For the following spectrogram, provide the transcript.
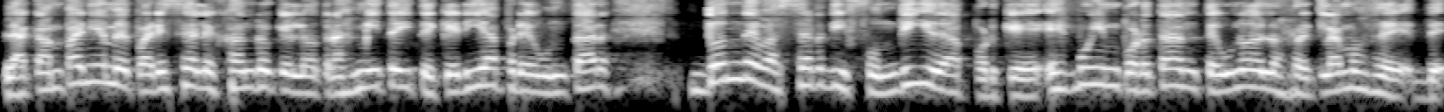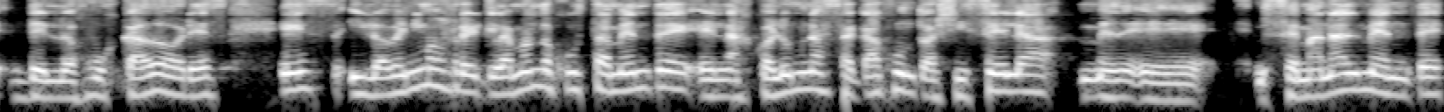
La campaña me parece, Alejandro, que lo transmite y te quería preguntar dónde va a ser difundida, porque es muy importante, uno de los reclamos de, los buscadores es, y lo venimos reclamando justamente en las columnas acá junto a Gisela eh, semanalmente,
